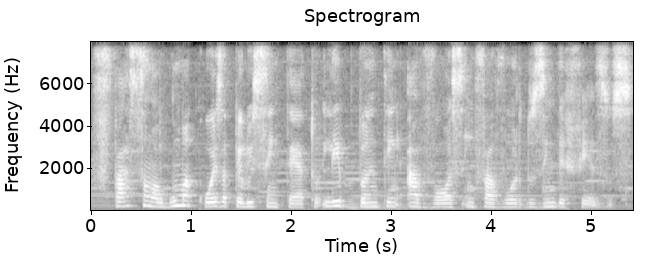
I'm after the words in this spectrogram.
Façam alguma coisa pelos sem-teto. Levantem a voz em favor dos indefesos.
